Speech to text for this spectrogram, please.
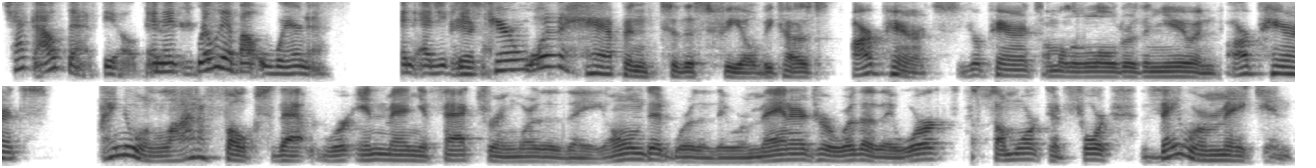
check out that field. And it's really about awareness and education. Yeah, Karen, what happened to this field? Because our parents, your parents, I'm a little older than you, and our parents I knew a lot of folks that were in manufacturing, whether they owned it, whether they were manager, whether they worked. Some worked at Ford. They were making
